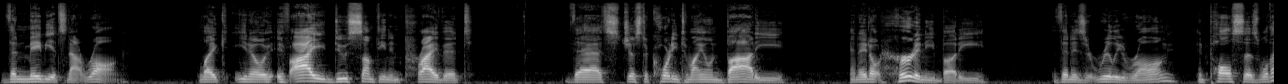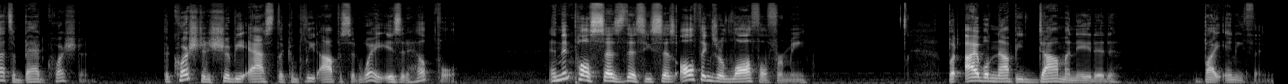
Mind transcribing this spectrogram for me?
then maybe it's not wrong. Like you know, if I do something in private that's just according to my own body and I don't hurt anybody, then is it really wrong? And Paul says, well, that's a bad question. The question should be asked the complete opposite way Is it helpful? And then Paul says this He says, All things are lawful for me, but I will not be dominated by anything.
